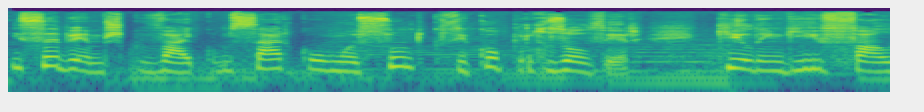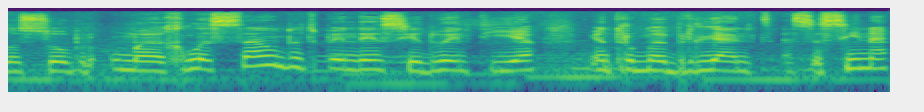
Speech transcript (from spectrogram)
e sabemos que vai começar com um assunto que ficou por resolver. Killing Eve fala sobre uma relação de dependência doentia entre uma brilhante assassina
